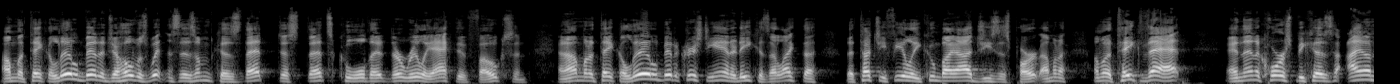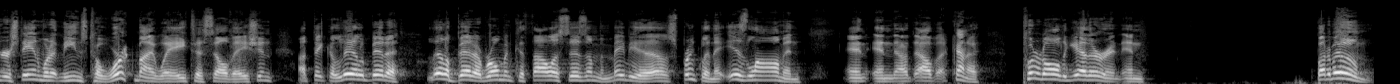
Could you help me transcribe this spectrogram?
I'm going to take a little bit of Jehovah's Witnessism because that just, that's cool. They're, they're really active folks. And, and I'm going to take a little bit of Christianity because I like the, the touchy-feely kumbaya Jesus part. I'm going to, I'm going to take that. And then of course, because I understand what it means to work my way to salvation, I'll take a little bit of, little bit of Roman Catholicism and maybe a sprinkling of Islam and, and, and I'll, I'll kind of put it all together and, and bada boom,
